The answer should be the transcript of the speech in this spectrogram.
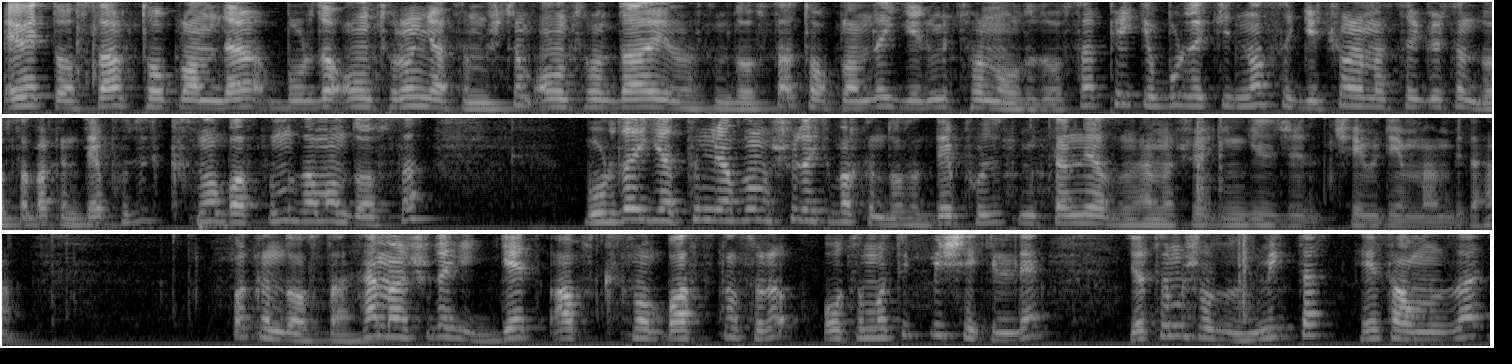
Evet dostlar toplamda burada 10 ton yatırmıştım. 10 ton daha yatırdım dostlar. Toplamda 20 ton oldu dostlar. Peki buradaki nasıl geçiyor hemen size göstereyim dostlar. Bakın depozit kısmına bastığımız zaman dostlar. Burada yatırım yapılan şuradaki bakın dostlar. Depozit miktarını yazın. Hemen şöyle İngilizce çevireyim ben bir daha. Bakın dostlar hemen şuradaki get up kısmına bastıktan sonra otomatik bir şekilde yatırmış olduğunuz miktar hesabınıza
